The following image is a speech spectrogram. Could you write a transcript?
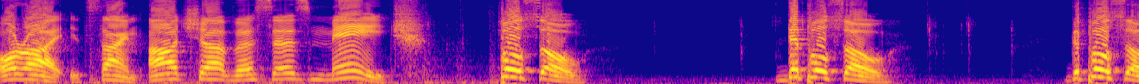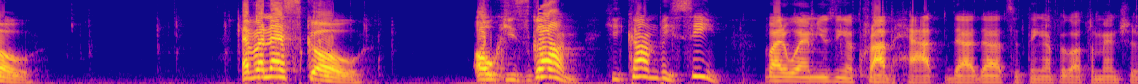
Alright, it's time. Archer versus Mage. Pulso. Depulso. Depulso. Evanesco. Oh, he's gone. He can't be seen. By the way, I'm using a crab hat. That That's the thing I forgot to mention.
